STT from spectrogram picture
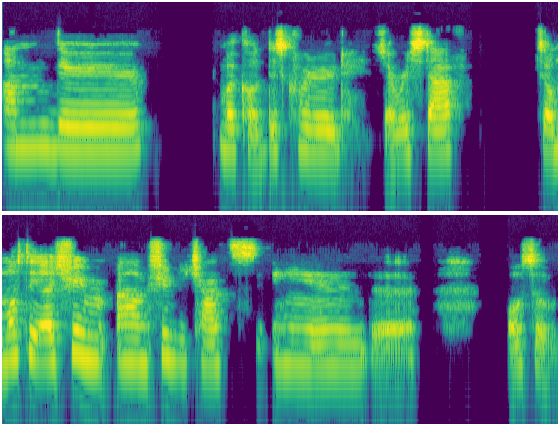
I'm the what called Discord server staff. So mostly I stream um stream the chats and uh, also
